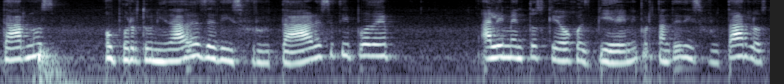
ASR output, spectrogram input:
darnos oportunidades de disfrutar ese tipo de alimentos que, ojo, es bien importante disfrutarlos.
